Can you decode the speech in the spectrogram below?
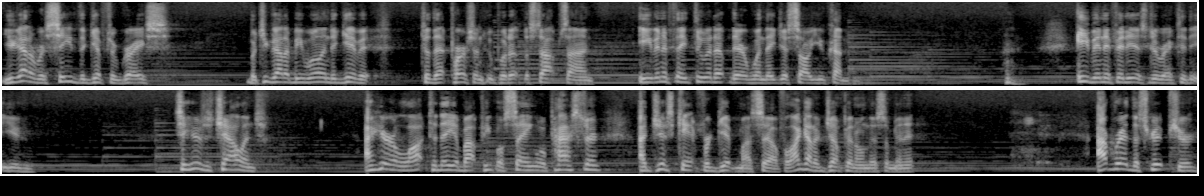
You got to receive the gift of grace, but you got to be willing to give it to that person who put up the stop sign, even if they threw it up there when they just saw you coming, even if it is directed at you. See, here's a challenge I hear a lot today about people saying, Well, Pastor, I just can't forgive myself. Well, I got to jump in on this a minute. I've read the scripture,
